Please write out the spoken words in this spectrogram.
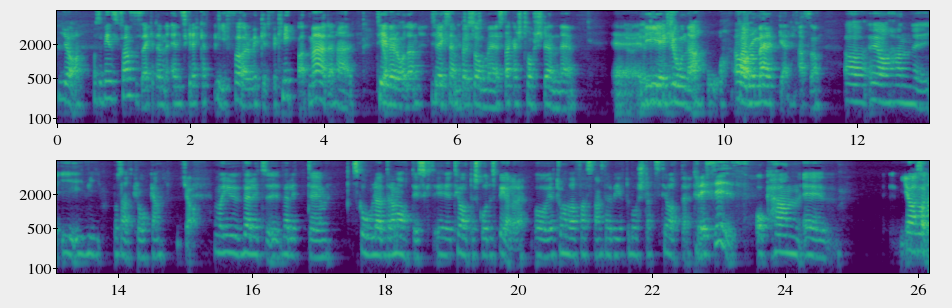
Ja, och så finns, fanns det säkert en, en skräck att bli för mycket förknippat med den här TV-rollen. Till exempel som eh, stackars Torsten eh, eh, Liljekrona, Åh, farbror ja. Merker. Alltså, Ja, ja, han eh, i, i Vi på Saltkråkan. ja. Han var ju väldigt, väldigt eh, skolad dramatisk eh, teaterskådespelare och jag tror han var fastanställd vid Göteborgs stadsteater. Precis. Och han eh, Ja, så Ja.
